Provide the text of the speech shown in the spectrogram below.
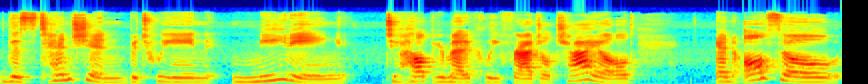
this tension between needing to help your medically fragile child and also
